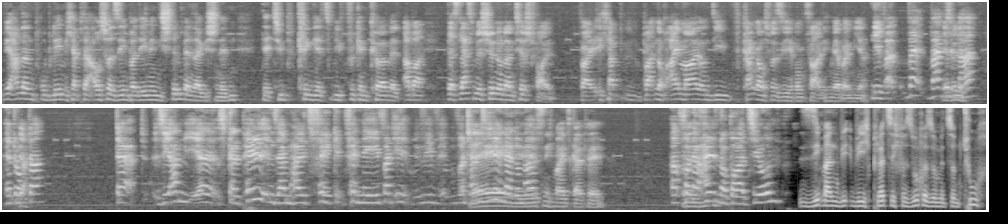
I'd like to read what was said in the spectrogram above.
wir haben da ein Problem. Ich habe da aus Versehen bei dem in die Stimmbänder geschnitten. Der Typ klingt jetzt wie freaking Kermit. Aber das lassen wir schön unter den Tisch fallen. Weil ich habe noch einmal und die Krankenhausversicherung zahlt nicht mehr bei mir. Nee, wa wa warten ja, Sie mal, Herr Doktor. Ja. Da, Sie haben Ihr Skalpell in seinem Hals ver vernäht. Was, was haben nee, Sie denn da gemacht? Das ist nicht mein Skalpell. Ach, von der alten Operation? Sieht man, wie, wie ich plötzlich versuche, so mit so einem Tuch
